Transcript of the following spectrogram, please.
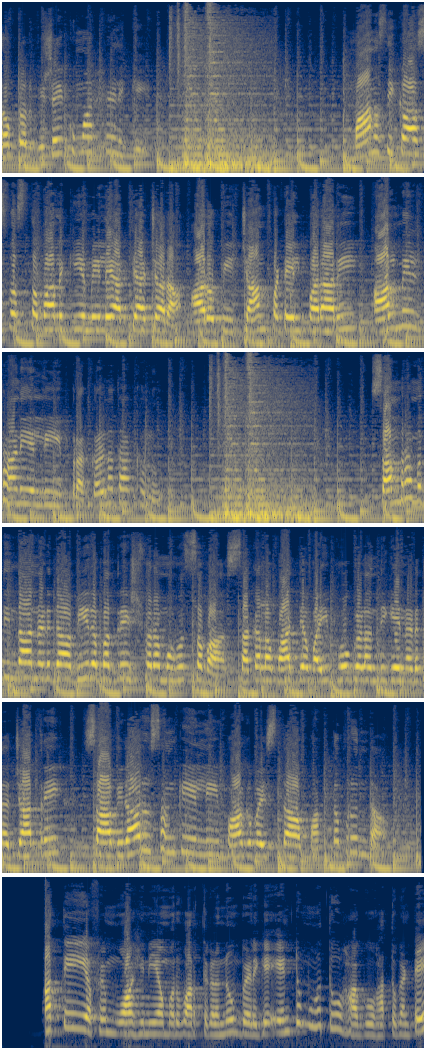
ಡಾಕ್ಟರ್ ವಿಜಯಕುಮಾರ್ ಹೇಳಿಕೆ. ಮಾನಸಿಕ ಅಸ್ವಸ್ಥ ಬಾಲಕಿಯ ಮೇಲೆ ಅತ್ಯಾಚಾರ. ಆರೋಪಿ ಚಾಂದ್ ಪಟೇಲ್ ಪರಾರಿ, ಆಲ್ಮೇಲ್ ಠಾಣೆಯಲ್ಲಿ ಪ್ರಕರಣ ದಾಖಲು. ಸಂಭ್ರಮದಿಂದ ನಡೆದ ವೀರಭದ್ರೇಶ್ವರ ಮಹೋತ್ಸವ ಸಕಲ ವಾದ್ಯ ವೈಭವಗಳೊಂದಿಗೆ ನಡೆದ ಜಾತ್ರೆ ಸಾವಿರಾರು ಸಂಖ್ಯೆಯಲ್ಲಿ ಭಾಗವಹಿಸಿದ ಭಕ್ತ ವೃಂದ. ಮತ್ತೆ ಎಫ್ಎಂ ವಾಹಿನಿಯ ಮರುವಾರ್ತೆಗಳನ್ನು ಬೆಳಗ್ಗೆ ಎಂಟು ಮೂವತ್ತು ಹಾಗೂ ಹತ್ತು ಗಂಟೆ,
